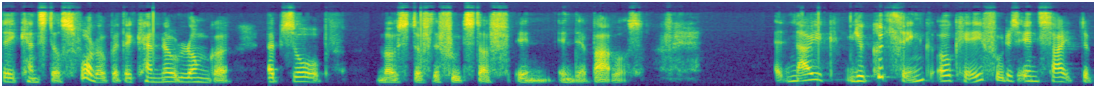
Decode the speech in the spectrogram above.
they can still swallow, but they can no longer absorb most of the foodstuff in, in their bowels. Now you you could think, okay, food is inside the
